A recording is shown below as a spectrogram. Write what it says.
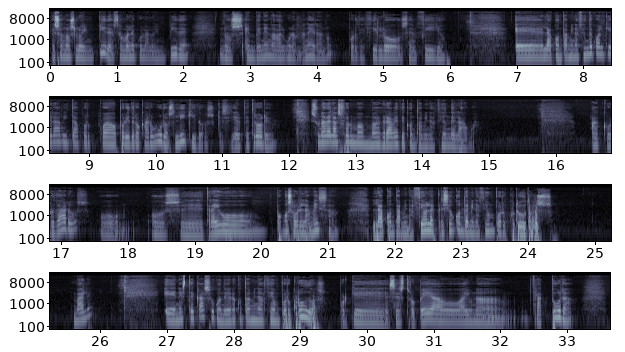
eso nos lo impide, esa molécula lo impide, nos envenena de alguna manera, ¿no? Por decirlo sencillo. Eh, la contaminación de cualquier hábitat por, hidrocarburos líquidos, que sería el petróleo, es una de las formas más graves de contaminación del agua. Acordaros, o os eh, traigo, pongo sobre la mesa, la contaminación, la expresión contaminación por crudos. ¿vale? En este caso, cuando hay una contaminación por crudos, porque se estropea o hay una fractura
